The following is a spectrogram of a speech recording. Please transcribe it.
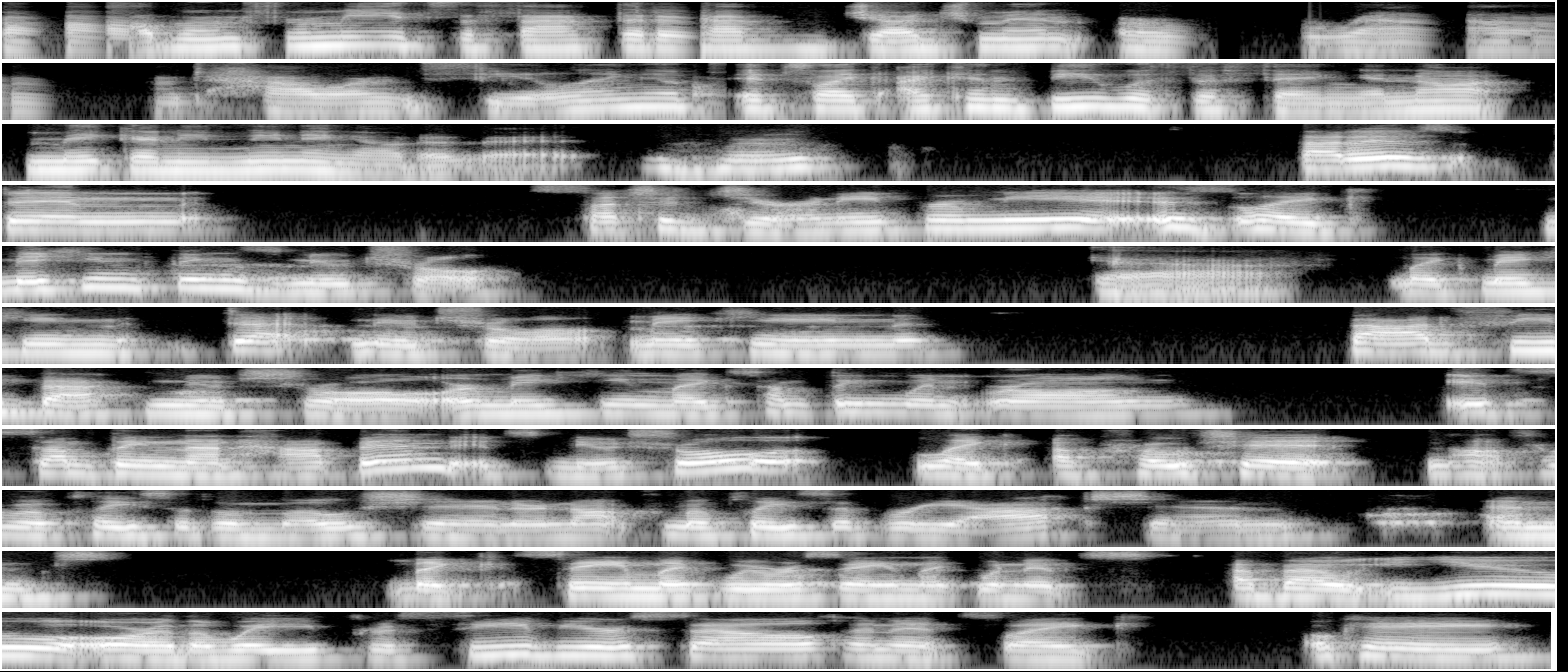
problem for me. It's the fact that I have judgment around how I'm feeling. It's like I can be with the thing and not make any meaning out of it. Mhm. That has been such a journey for me is like making things neutral, Yeah. like making debt neutral, making bad feedback neutral, or making like something went wrong. It's something that happened, it's neutral. Like approach it not from a place of emotion or not from a place of reaction. And like same like we were saying like when it's about you or the way you perceive yourself and it's like okay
